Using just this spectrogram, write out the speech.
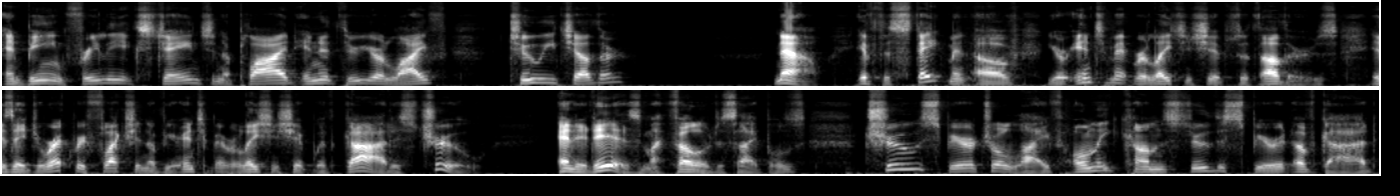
and being freely exchanged and applied in and through your life to each other? Now, if the statement of your intimate relationships with others is a direct reflection of your intimate relationship with God is true, and it is, my fellow disciples, True spiritual life only comes through the Spirit of God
